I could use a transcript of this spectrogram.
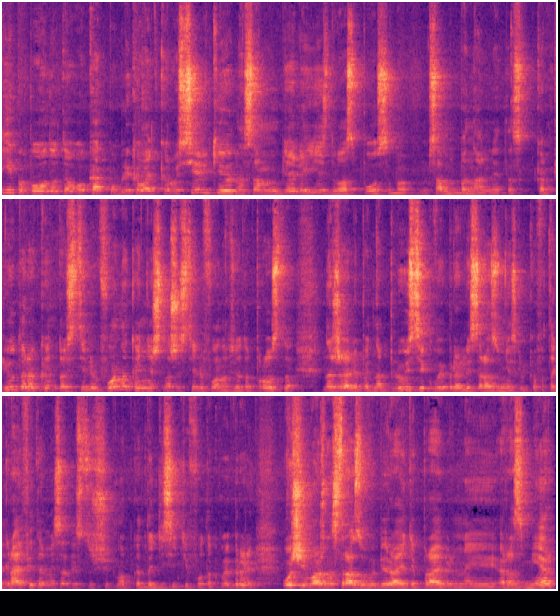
И по поводу того, как публиковать карусельки, на самом деле есть два способа. Самый банальный это с компьютера, то есть с телефона, конечно же, с телефона все это просто. Нажали на плюсик, выбрали сразу несколько фотографий, там есть соответствующая кнопка, до 10 фоток выбрали. Очень важно, сразу выбираете правильный размер,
